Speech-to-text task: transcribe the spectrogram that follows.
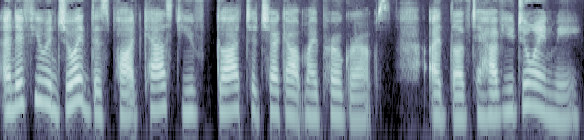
And if you enjoyed this podcast, you've got to check out my programs. I'd love to have you join me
